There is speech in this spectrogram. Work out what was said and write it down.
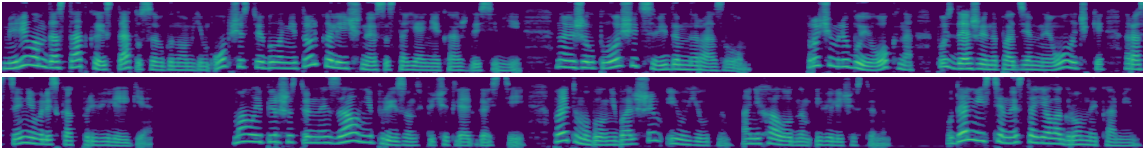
Мерилом достатка и статуса в гномьем обществе было не только личное состояние каждой семьи, но и жилплощадь с видом на разлом. Впрочем, любые окна, пусть даже и на подземные улочки, расценивались как привилегия. Малый пиршественный зал не призван впечатлять гостей, поэтому был небольшим и уютным, а не холодным и величественным. У дальней стены стоял огромный камин,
